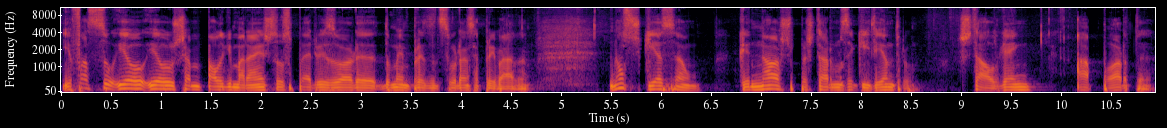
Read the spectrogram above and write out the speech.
Eu faço, eu, eu chamo Paulo Guimarães, sou supervisor eh, de uma empresa de segurança privada. Não se esqueçam que nós, para estarmos aqui dentro, está alguém à porta,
